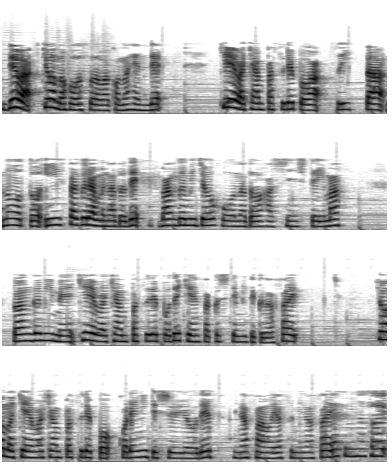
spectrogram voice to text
では、今日の放送はこの辺で。敬和キャンパスレポは Twitter、ノート、Instagram などで番組情報などを発信しています。番組名 K はキャンパスレポで検索してみてください。今日の 敬和キャンパスレポ、これにて終了です。皆さんおやすみなさい。おやすみなさい。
